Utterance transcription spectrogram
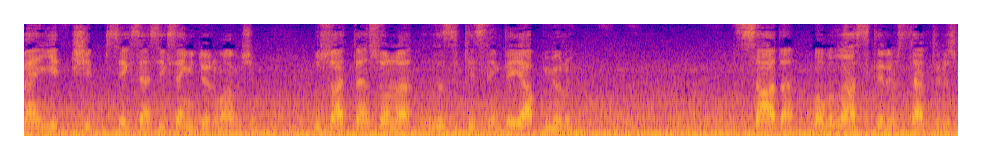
Ben 70 70 80 80 gidiyorum abicim. Bu saatten sonra hızı kesinlikle yapmıyorum. Sağdan baba lastiklerimiz tertemiz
